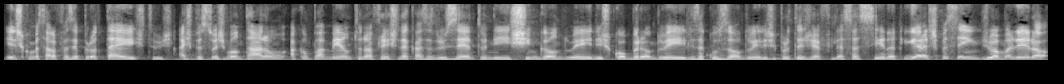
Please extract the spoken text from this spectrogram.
eles começaram a fazer protestos. As pessoas montaram acampamento na frente da casa dos Anthony, xingando eles, cobrando eles, acusando eles de proteger a filha assassina. E era tipo assim, de uma maneira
